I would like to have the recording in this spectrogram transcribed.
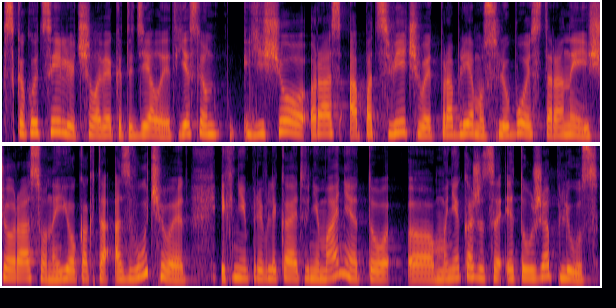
с какой целью человек это делает. Если он еще раз а, подсвечивает проблему с любой стороны, еще раз он ее как-то озвучивает и к ней привлекает внимание, то э, мне кажется, это уже плюс.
